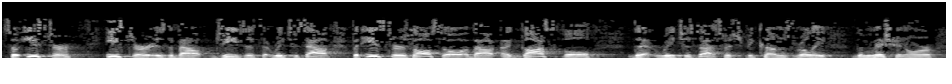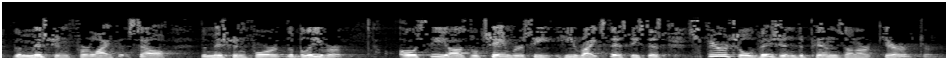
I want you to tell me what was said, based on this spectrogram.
So Easter, Easter is about Jesus that reaches out, but Easter is also about a gospel that reaches us, which becomes really the mission or the mission for life itself, the mission for the believer. O.C. Oswald Chambers, he, he writes this. He says, Spiritual vision depends on our character.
